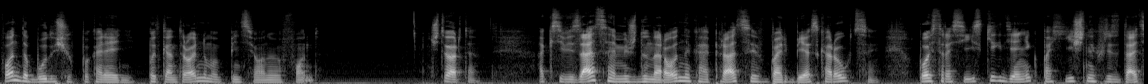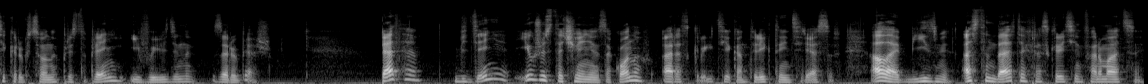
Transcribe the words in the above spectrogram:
фонда будущих поколений, подконтрольному пенсионному фонду. Четвертое. Активизация международной кооперации в борьбе с коррупцией. Поиск российских денег, похищенных в результате коррупционных преступлений и выведенных за рубеж. Пятое. Введение и ужесточение законов о раскрытии конфликта интересов, о лоббизме, о стандартах раскрытия информации,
